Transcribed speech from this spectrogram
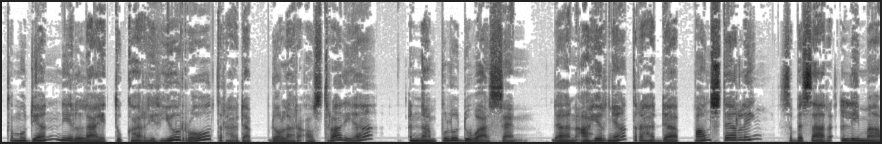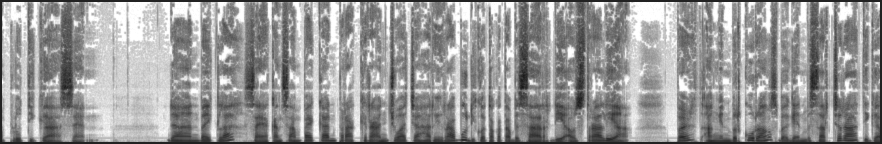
Kemudian nilai tukar euro terhadap dolar Australia 62 sen. Dan akhirnya terhadap pound sterling sebesar 53 sen. Dan baiklah, saya akan sampaikan perakiraan cuaca hari Rabu di kota-kota besar di Australia. Perth angin berkurang sebagian besar cerah 35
